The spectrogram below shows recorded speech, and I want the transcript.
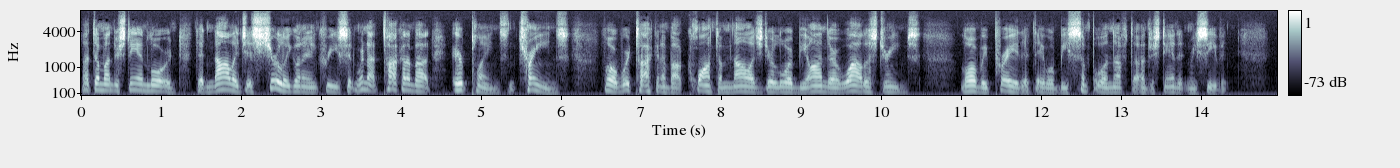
Let them understand, Lord, that knowledge is surely going to increase. And we're not talking about airplanes and trains. Lord, we're talking about quantum knowledge, dear Lord, beyond their wildest dreams. Lord, we pray that they will be simple enough to understand it and receive it.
